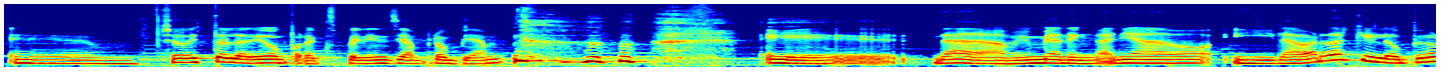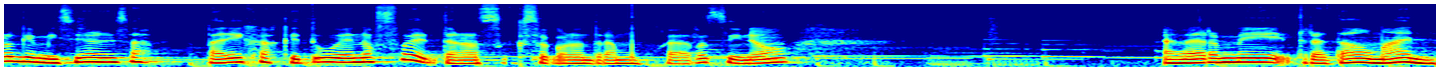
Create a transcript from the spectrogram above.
Eh, yo esto lo digo por experiencia propia. Eh, nada, a mí me han engañado y la verdad que lo peor que me hicieron esas parejas que tuve no fue tener sexo con otra mujer, sino haberme tratado mal,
